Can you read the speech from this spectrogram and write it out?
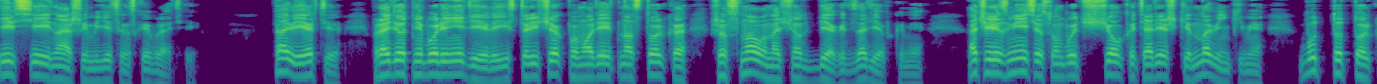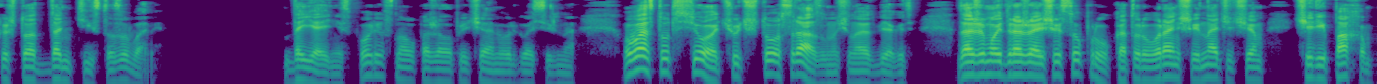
и всей нашей медицинской братьей. Поверьте, пройдет не более недели, и старичок помолодеет настолько, что снова начнет бегать за девками, а через месяц он будет щелкать орешки новенькими, будто только что от дантиста зубами. — Да я и не спорю, — снова пожала плечами Ольга Васильевна. — У вас тут все, чуть что, сразу начинают бегать. Даже мой дрожайший супруг, которого раньше иначе, чем черепахом,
